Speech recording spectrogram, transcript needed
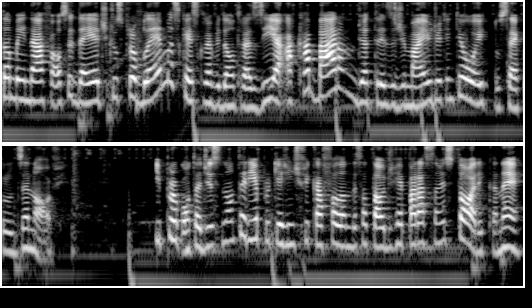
também dá a falsa ideia de que os problemas que a escravidão trazia acabaram no dia 13 de maio de 88 do século 19. E por conta disso não teria por que a gente ficar falando dessa tal de reparação histórica, né?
